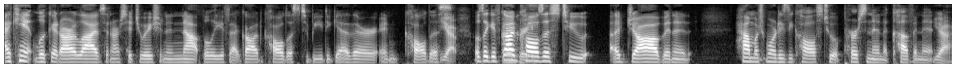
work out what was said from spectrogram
I can't look at our lives and our situation and not believe that God called us to be together and called us. Yeah. I was like, if God calls us to a job and a, how much more does He call us to a person and a covenant? Yeah.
